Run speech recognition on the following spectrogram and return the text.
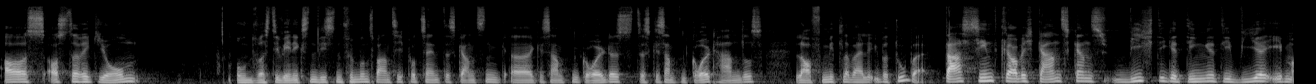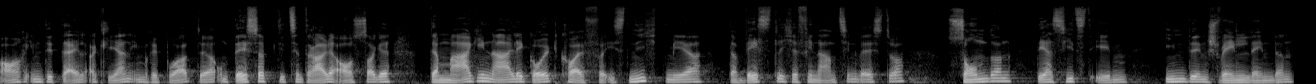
aus, aus der Region. Und was die wenigsten wissen, 25 Prozent des ganzen äh, gesamten Goldes, des gesamten Goldhandels laufen mittlerweile über Dubai. Das sind, glaube ich, ganz, ganz wichtige Dinge, die wir eben auch im Detail erklären im Report. Ja. Und deshalb die zentrale Aussage, der marginale Goldkäufer ist nicht mehr der westliche Finanzinvestor, sondern der sitzt eben in den Schwellenländern,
